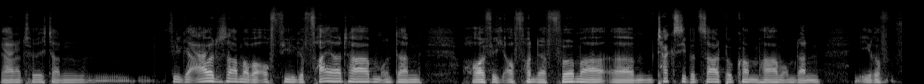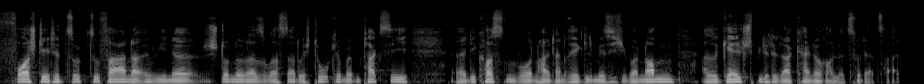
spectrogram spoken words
ja natürlich dann viel gearbeitet haben, aber auch viel gefeiert haben und dann häufig auch von der Firma ähm, Taxi bezahlt bekommen haben, um dann in ihre Vorstädte zurückzufahren, da irgendwie eine Stunde oder sowas da durch Tokio mit dem Taxi. Äh, die Kosten wurden halt dann regelmäßig übernommen. Also Geld spielte da keine Rolle zu der Zeit.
